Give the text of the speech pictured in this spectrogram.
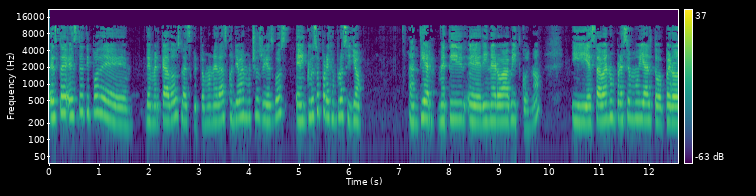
este, este tipo de, de mercados, las criptomonedas, conllevan muchos riesgos e incluso, por ejemplo, si yo, antier, metí eh, dinero a Bitcoin, ¿no? Y estaba en un precio muy alto, pero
